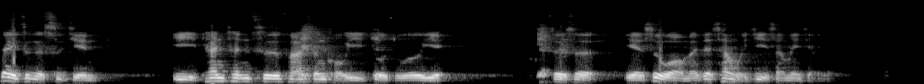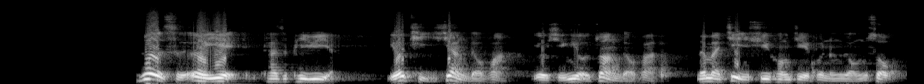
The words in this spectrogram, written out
在这个世间以贪嗔痴发生口意，做诸恶业，这是也是我们在忏悔记上面讲的。若此恶业，它是譬喻啊，有体相的话。有形有状的话，那么尽虚空界不能容受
